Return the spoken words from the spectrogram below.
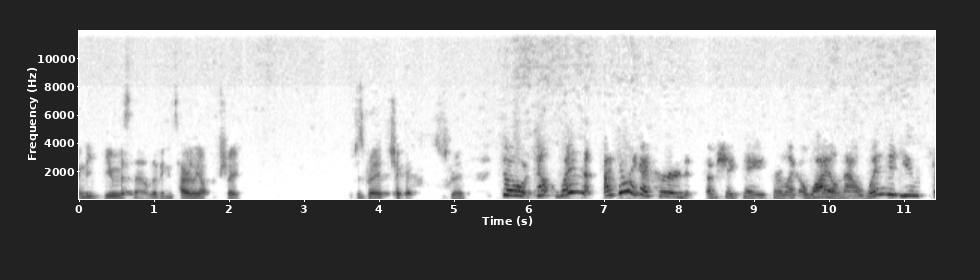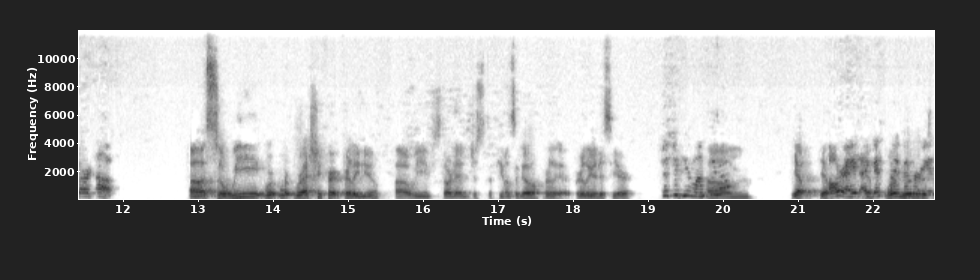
in the U.S. now, living entirely off of Shake, which is great. Shake, which is great. So tell, when I feel like I've heard of Shake Pay for like a while now. When did you start up? Uh, so we we're, we're actually fairly new. Uh, we started just a few months ago, early, earlier this year. Just a few months ago. Um, yep. Yep. All right. I yep. guess my memory is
